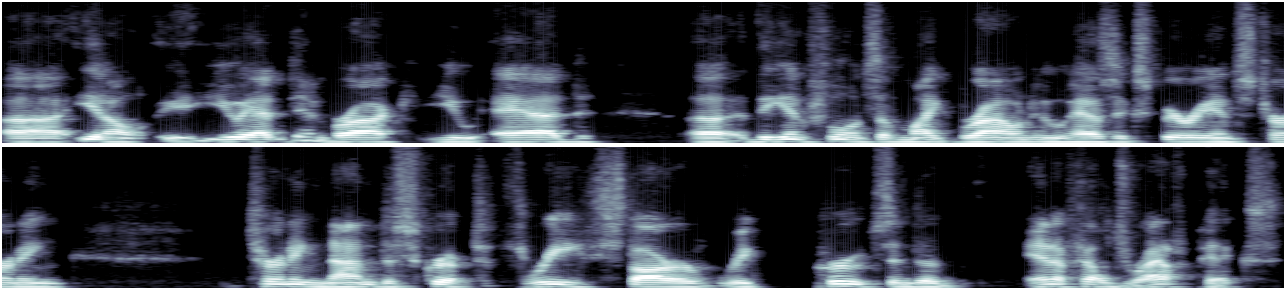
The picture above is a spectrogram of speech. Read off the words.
uh, you know, you add Denbrock, you add uh, the influence of Mike Brown, who has experience turning turning nondescript three star recruits into NFL draft picks.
